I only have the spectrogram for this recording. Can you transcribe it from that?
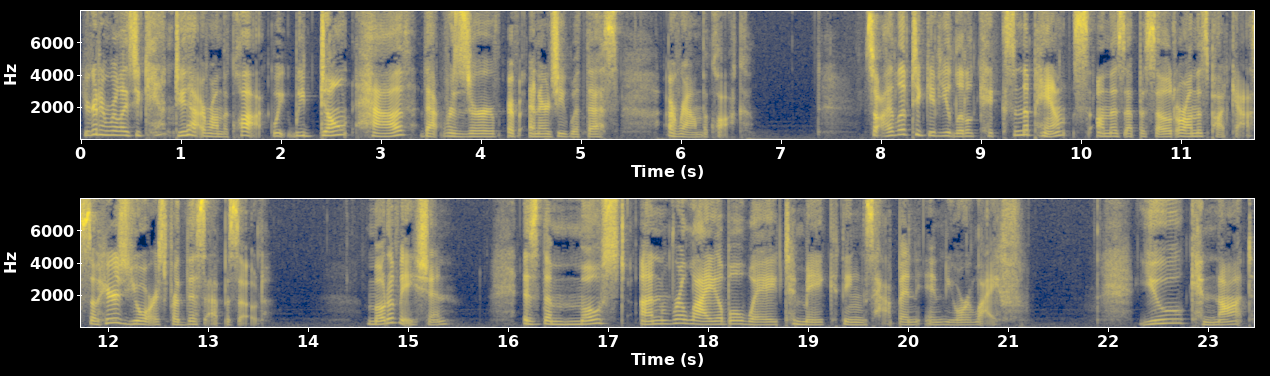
you're going to realize you can't do that around the clock. We, we don't have that reserve of energy with us around the clock. So I love to give you little kicks in the pants on this episode or on this podcast. So here's yours for this episode motivation is the most unreliable way to make things happen in your life. You cannot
